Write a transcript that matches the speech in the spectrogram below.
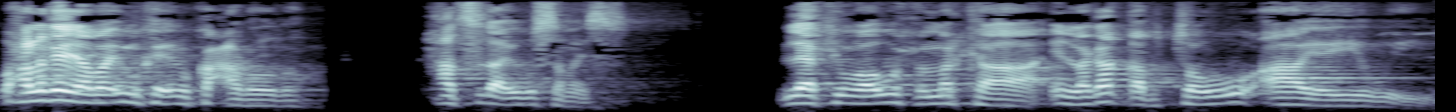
Waxaa laga yaabaa iminka inuu ka cadhoodo. Maxaad sidaa igu samaysa laakiin waa wuxuu markaa in laga qabto uu u aayayo weeye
